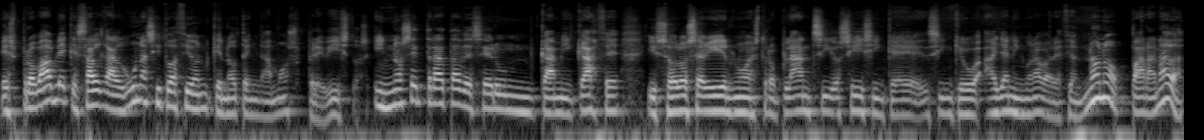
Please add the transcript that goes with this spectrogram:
es probable que salga alguna situación que no tengamos previstos. Y no se trata de ser un kamikaze y solo seguir nuestro plan sí o sí sin que, sin que haya ninguna variación. No, no, para nada.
